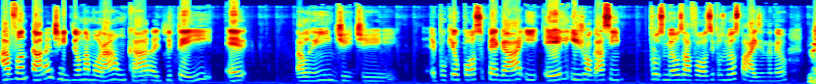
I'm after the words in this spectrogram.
A vantagem de eu namorar um cara de TI é, além de, de. É porque eu posso pegar e ele e jogar assim pros meus avós e pros meus pais, entendeu? na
